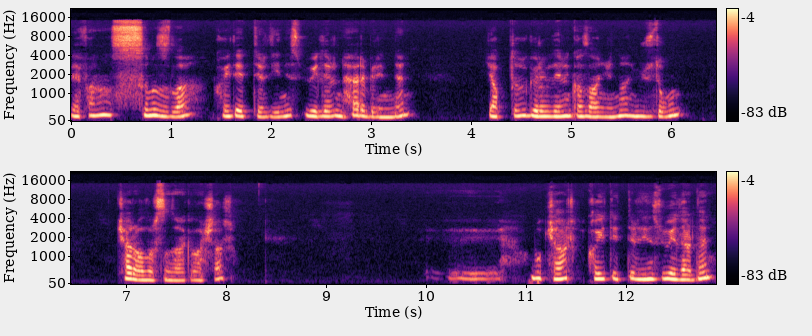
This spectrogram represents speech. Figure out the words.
Referansınızla kayıt üyelerin her birinden yaptığı görevlerin kazancından %10 kar alırsınız arkadaşlar. Ee, bu kar kayıt ettirdiğiniz üyelerden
